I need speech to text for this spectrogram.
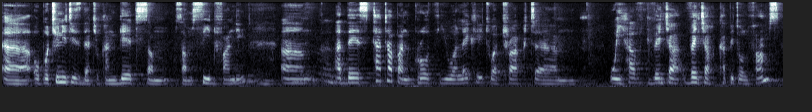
uh, opportunities that you can get some some seed funding. Um, at the startup and growth, you are likely to attract. Um, we have venture venture capital firms,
